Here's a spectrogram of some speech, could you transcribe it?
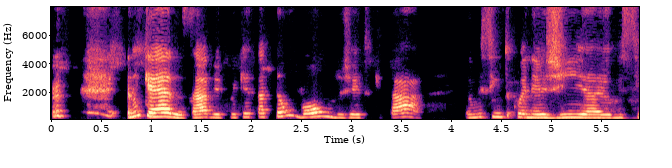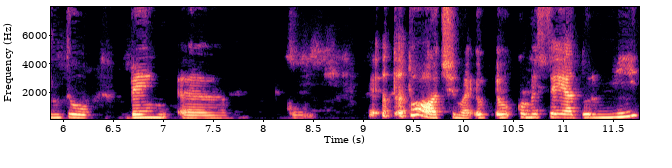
eu não quero, sabe? Porque tá tão bom do jeito que tá eu me sinto com energia, eu me sinto bem. Uh. Eu, eu tô ótima. Eu, eu, comecei a dormir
